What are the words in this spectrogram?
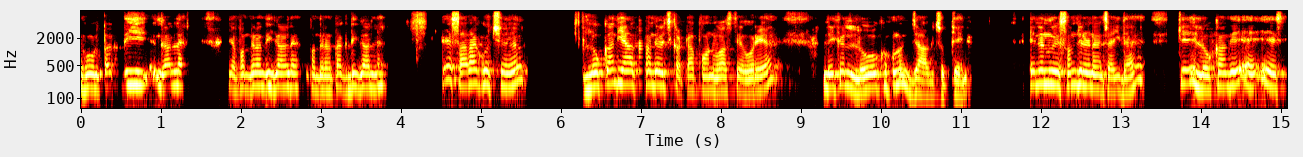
ਹੁਣ ਤੱਕ ਦੀ ਗੱਲ ਹੈ ਜਾਂ 15 ਦੀ ਗੱਲ ਹੈ 15 ਤੱਕ ਦੀ ਗੱਲ ਹੈ। ਇਹ ਸਾਰਾ ਕੁਝ ਲੋਕਾਂ ਦੀਆਂ ਅੱਖਾਂ ਦੇ ਵਿੱਚ ਘੱਟਾ ਪਾਉਣ ਵਾਸਤੇ ਹੋ ਰਿਹਾ। ਲੇਕਿਨ ਲੋਕ ਹੁਣ ਜਾਗ ਚੁੱਕੇ ਨੇ। ਇਹਨਾਂ ਨੂੰ ਇਹ ਸਮਝ ਲੈਣਾ ਚਾਹੀਦਾ ਹੈ ਕਿ ਲੋਕਾਂ ਦੇ ਇਹ- ਇਸ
